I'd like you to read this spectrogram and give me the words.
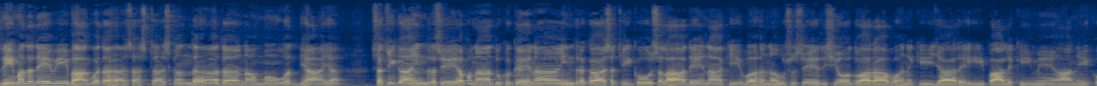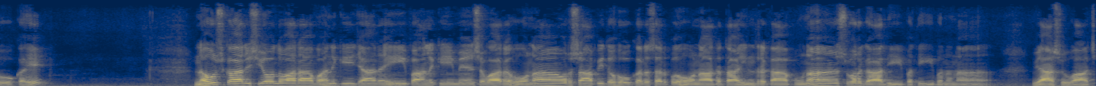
श्रीमद्देवी भागवतः षष्ठस्कन्द अथ नवमोऽध्याय। शची का इंद्र से अपना दुख कहना इंद्र का शची को सलाह देना कि वह नहुष से ऋषियों द्वारा वहन की जा रही पालकी में आने को कहे। नहुष का ऋषियों द्वारा वहन की जा रही पालकी में सवार होना और शापित होकर सर्प होना तथा इंद्र का पुनः स्वर्गाधिपति बनना। व्यासुवाच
